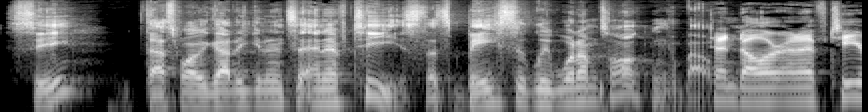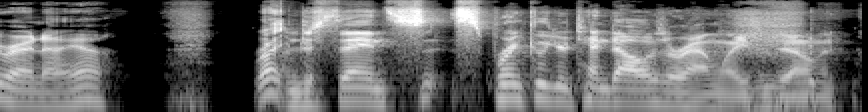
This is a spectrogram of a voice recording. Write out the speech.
see, that's why we got to get into NFTs. That's basically what I'm talking about. Ten dollar NFT right now. Yeah. Right. I'm just saying, s- sprinkle your $10 around, ladies and gentlemen.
